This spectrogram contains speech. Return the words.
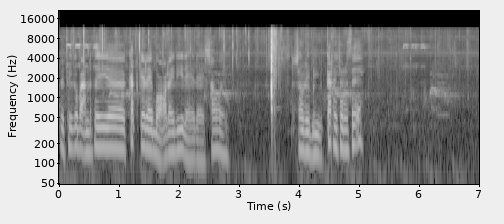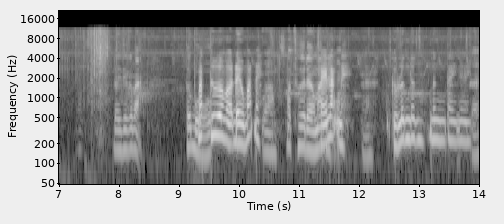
Được. thì các bạn tôi ờ, cắt cái này bỏ đây đi để để sau này sau này mình cắt cho nó dễ. Đây thưa các bạn bổ. Mắt thưa và đều mắt này. Vào mắt thưa đều mắt cái này. lặng này. À. kiểu lưng lưng lưng tay như này. Đây.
